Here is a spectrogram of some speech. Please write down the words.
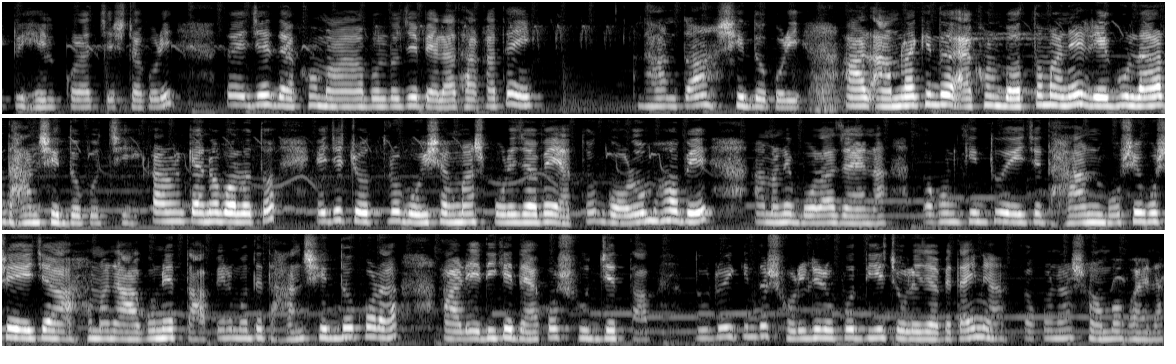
একটু হেল্প করার চেষ্টা করি। তো এই যে দেখো, মা বলল যে বেলা থাকাতেই ধানটা সিদ্ধ করি। আর আমরা কিন্তু এখন বর্তমানে রেগুলার ধান সিদ্ধ করছি। কারণ কেন বলো তো এই যে চৈত্র বৈশাখ মাস পড়ে যাবে, এত গরম হবে মানে বলা যায় না। তখন কিন্তু এই যে ধান বসে বসে এই যে মানে আগুনের তাপের মধ্যে ধান সিদ্ধ করা, আর এদিকে দেখো সূর্যের তাপ। দুটোই কিন্তু শরীরের উপর দিয়ে চলে যাবে, তাই না? তখন আর সম্ভব হয় না।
